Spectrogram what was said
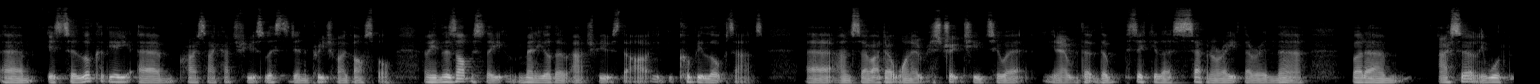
um, is to look at the um, Christ-like attributes listed in the Preach My Gospel. I mean, there's obviously many other attributes that are, could be looked at, uh, and so I don't want to restrict you to it. You know, the, the particular seven or eight that are in there, but um, I certainly would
